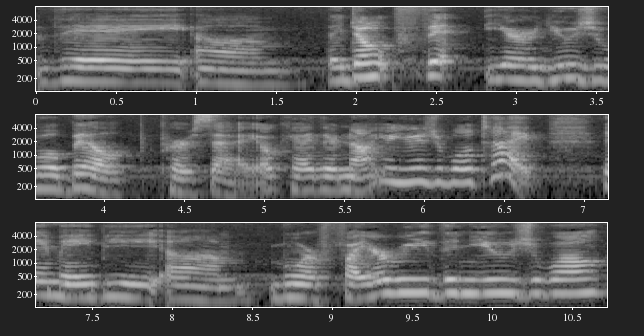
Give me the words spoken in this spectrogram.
they um, they don't fit your usual bill per se. Okay, they're not your usual type. They may be um, more fiery than usual.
